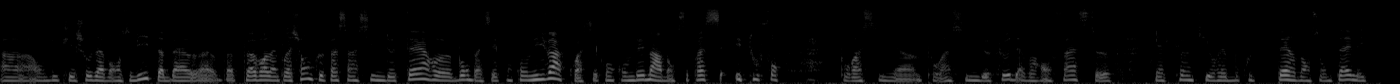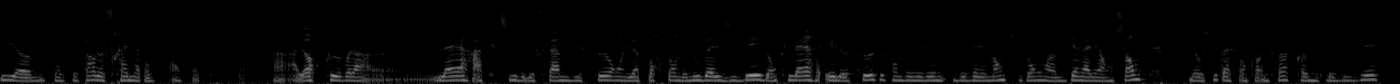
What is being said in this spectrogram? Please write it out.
envie que les choses avancent vite, ben, peut avoir l'impression que face à un signe de terre, bon, ben, c'est qu'on y va, quoi, c'est qu'on démarre. Donc c'est presque étouffant pour un signe, pour un signe de feu d'avoir en face euh, quelqu'un qui aurait beaucoup de terre dans son thème et qui euh, quelque part le freinerait en fait. Euh, alors que voilà, l'air active les flammes du feu en lui apportant de nouvelles idées. Donc l'air et le feu, ce sont des éléments qui vont bien aller ensemble, mais aussi parce qu'encore une fois, comme je le disais,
